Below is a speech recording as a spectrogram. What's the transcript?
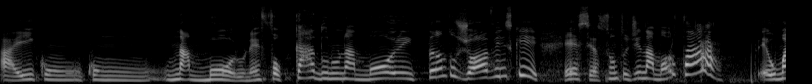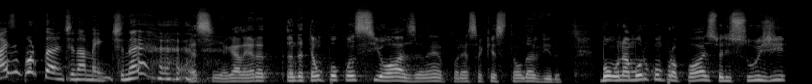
aí com, com namoro, né? Focado no namoro e tantos jovens que esse assunto de namoro tá é o mais importante na mente, né? É assim, a galera anda até um pouco ansiosa, né, por essa questão da vida. Bom, o namoro com propósito, ele surge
